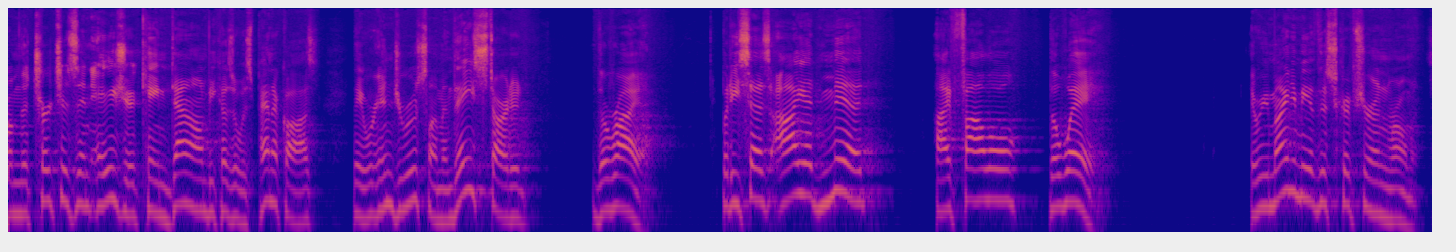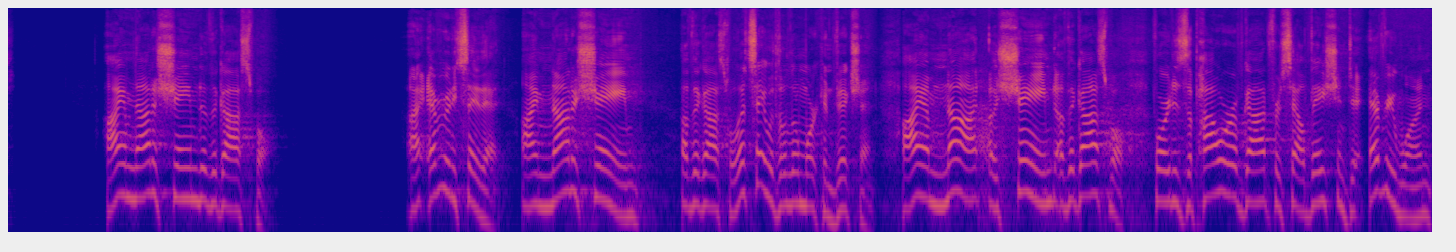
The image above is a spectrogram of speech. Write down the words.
from the churches in Asia came down because it was Pentecost. They were in Jerusalem and they started the riot. But he says, I admit I follow the way. It reminded me of this scripture in Romans. I am not ashamed of the gospel. I, everybody say that. I'm not ashamed of the gospel. Let's say it with a little more conviction. I am not ashamed of the gospel, for it is the power of God for salvation to everyone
